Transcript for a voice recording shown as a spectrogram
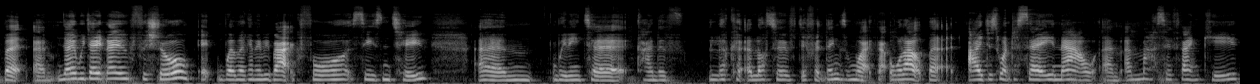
But um, no, we don't know for sure it, when we're going to be back for season two. Um, we need to kind of look at a lot of different things and work that all out. But I just want to say now um, a massive thank you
